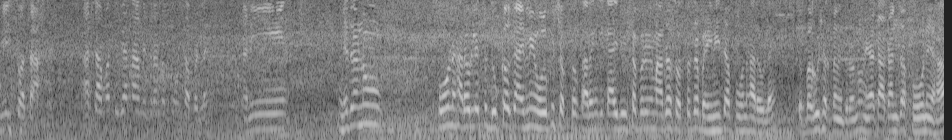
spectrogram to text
मी स्वतः. अशा आम्हा तिघांना मित्रांनो फोन सापडला आहे आणि मित्रांनो फोन हरवल्याचं दुःख काय मी ओळखू शकतो कारण की काही दिवसापूर्वी माझा स्वतःच्या बहिणीचा फोन हरवला आहे तर बघू शकता मित्रांनो या काकांचा फोन आहे हा.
